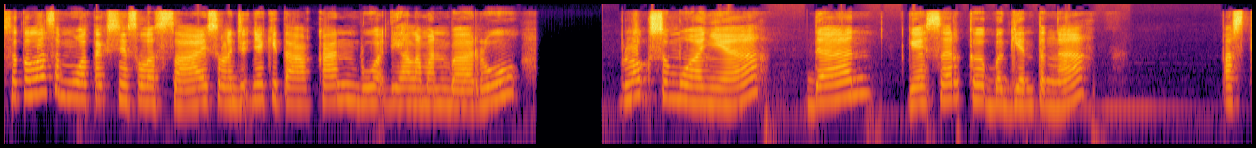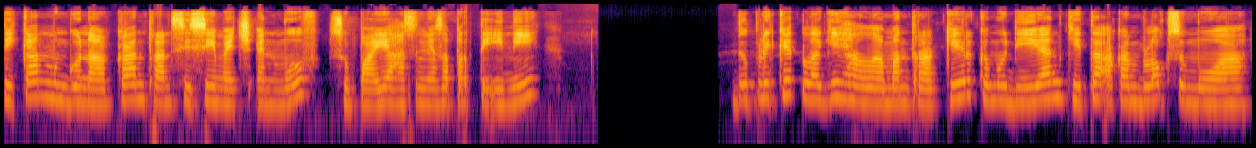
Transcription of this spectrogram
Setelah semua teksnya selesai, selanjutnya kita akan buat di halaman baru, blok semuanya, dan geser ke bagian tengah. Pastikan menggunakan transisi match and move supaya hasilnya seperti ini. Duplicate lagi halaman terakhir, kemudian kita akan blok semua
